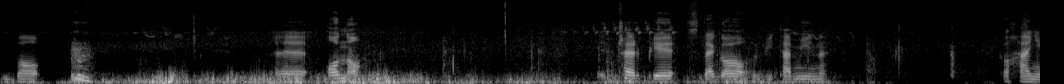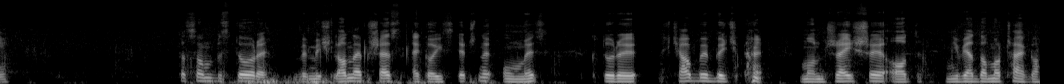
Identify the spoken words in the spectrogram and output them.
bo ono czerpie z tego witaminy. Kochani, to są bzdury wymyślone przez egoistyczny umysł, który chciałby być mądrzejszy od nie wiadomo czego.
